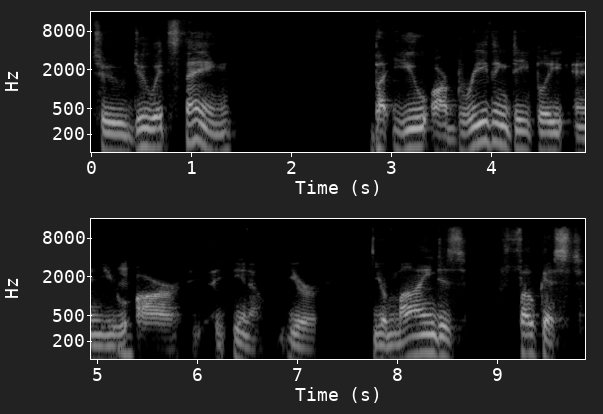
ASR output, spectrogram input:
to do its thing but you are breathing deeply and you mm-hmm. are you know your your mind is focused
